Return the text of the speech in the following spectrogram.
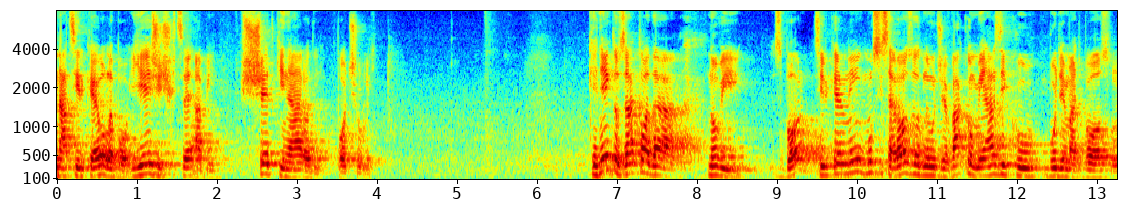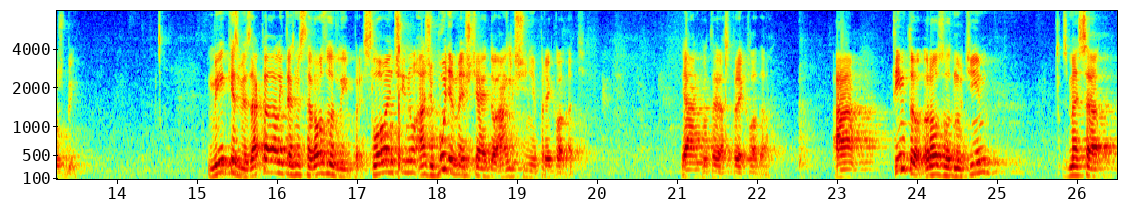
na církev, lebo Ježiš chce, aby všetky národy počuli. Keď niekto zakladá nový zbor cirkevný, musí sa rozhodnúť, že v akom jazyku bude mať bohoslužby. My, keď sme zakladali, tak sme sa rozhodli pre Slovenčinu a že budeme ešte aj do angličtiny prekladať. Janko teraz prekladá. A týmto rozhodnutím sme sa,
